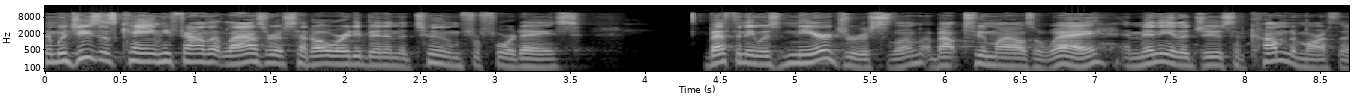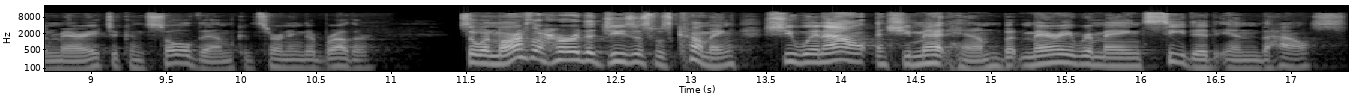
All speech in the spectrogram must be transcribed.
And when Jesus came, he found that Lazarus had already been in the tomb for four days. Bethany was near Jerusalem, about two miles away, and many of the Jews had come to Martha and Mary to console them concerning their brother. So when Martha heard that Jesus was coming, she went out and she met him, but Mary remained seated in the house.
